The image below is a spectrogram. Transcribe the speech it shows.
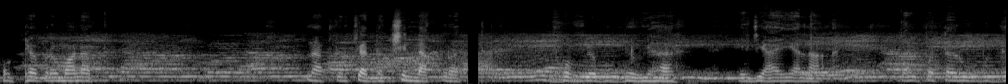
मोठ्या प्रमाणात नागपूरच्या दक्षिण नागपुरात भव्य बुद्ध विहार हे जे आहे याला कल्पतरू बुद्ध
